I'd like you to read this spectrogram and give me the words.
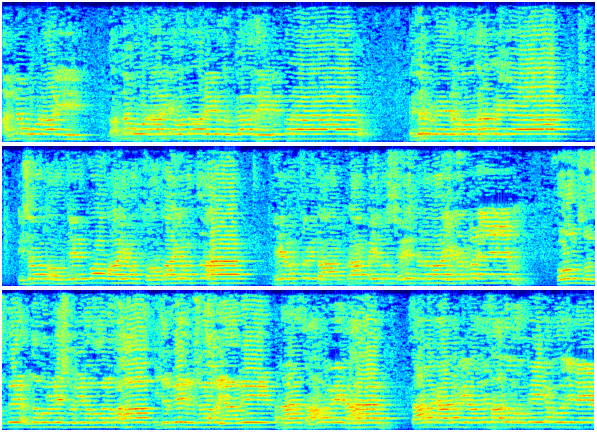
अन्नपूर्णायै अन्नपूर्णायै अवतारेण दुर्गादेवी परात् यजुर्वेदमवधारणीया दिशोतो चेत्वा श्रेष्ठतमाय कर्मणे। ओम स्वस्ते अन्नपूर्णेश्वरी नमो नमः। यजुर्वेदं श्रावयामि अतः सामवेदः। सामकालविराज साधुलोकैकपूजिते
